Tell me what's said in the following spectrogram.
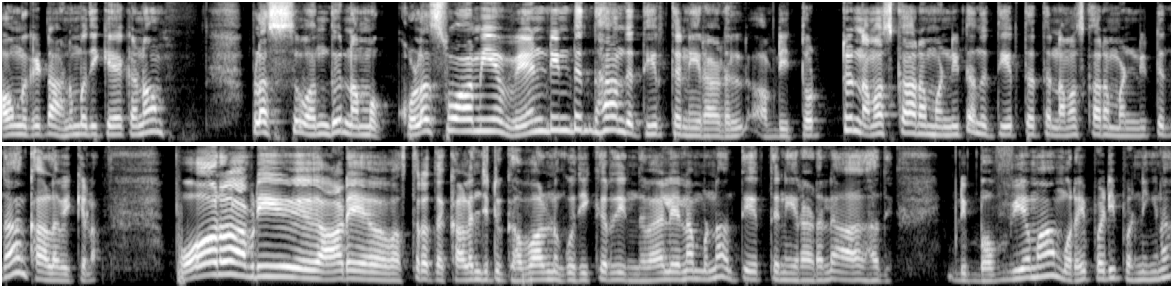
அவங்கக்கிட்ட அனுமதி கேட்கணும். ப்ளஸ் வந்து நம்ம குலசுவாமியை வேண்டிட்டு தான் அந்த தீர்த்த நீராடல் அப்படி தொட்டு நமஸ்காரம் பண்ணிவிட்டு அந்த தீர்த்தத்தை நமஸ்காரம் பண்ணிவிட்டு தான் காலை வைக்கலாம் போகிறோம் அப்படி ஆடைய வஸ்திரத்தை களைஞ்சிட்டு கபால்னு குதிக்கிறது இந்த வேலையெல்லாம் பண்ணால் தீர்த்த நீராடலே ஆகாது. இப்படி பவ்யமாக முறைப்படி பண்ணிங்கன்னா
